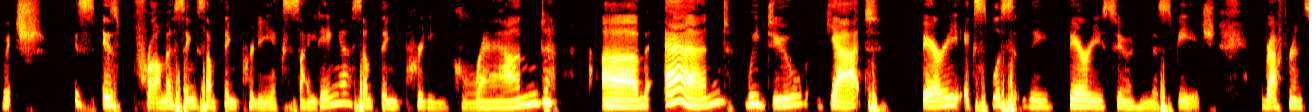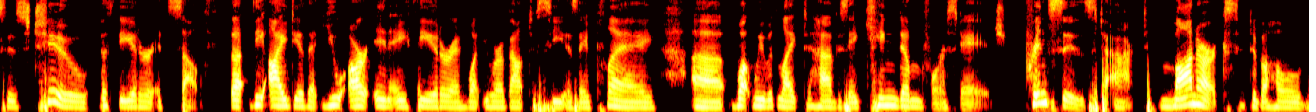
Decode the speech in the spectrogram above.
which is, is promising something pretty exciting, something pretty grand. Um, and we do get very explicitly very soon in the speech references to the theater itself. The, the idea that you are in a theater and what you are about to see is a play uh, what we would like to have is a kingdom for a stage princes to act monarchs to behold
